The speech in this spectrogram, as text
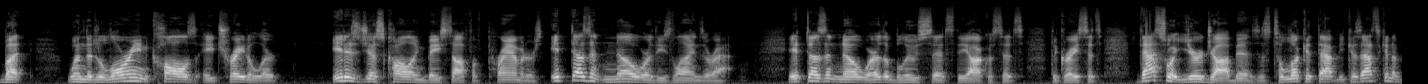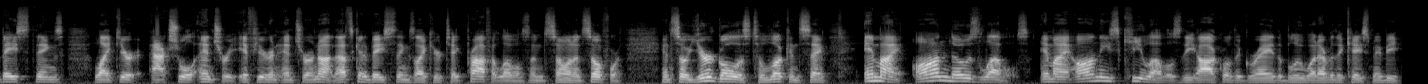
But when the DeLorean calls a trade alert, it is just calling based off of parameters. It doesn't know where these lines are at. It doesn't know where the blue sits, the aqua sits, the gray sits. That's what your job is, is to look at that because that's going to base things like your actual entry, if you're going to enter or not. That's going to base things like your take profit levels and so on and so forth. And so your goal is to look and say, am I on those levels? Am I on these key levels, the aqua, the gray, the blue, whatever the case may be,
